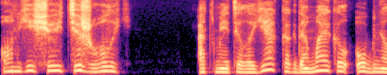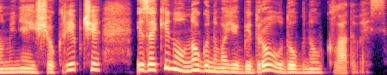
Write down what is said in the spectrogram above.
Он еще и тяжелый, отметила я, когда Майкл обнял меня еще крепче и закинул ногу на мое бедро, удобно укладываясь.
